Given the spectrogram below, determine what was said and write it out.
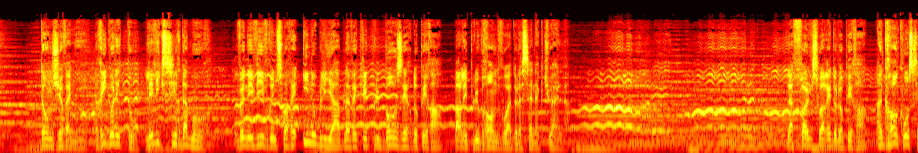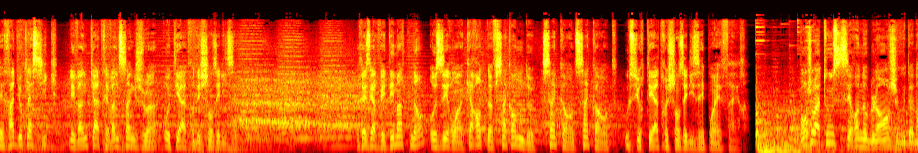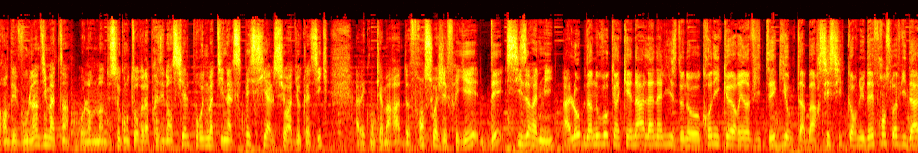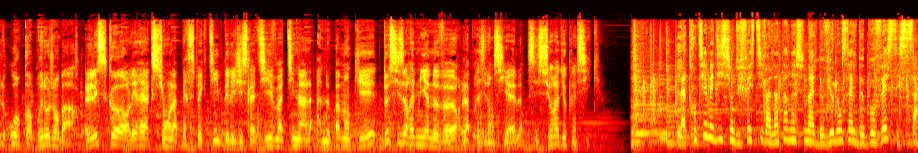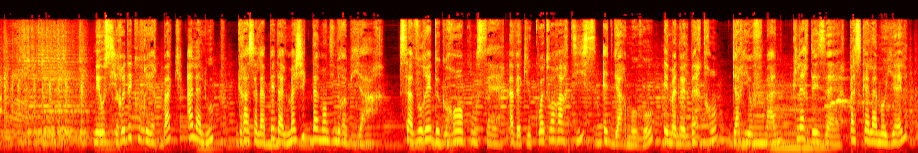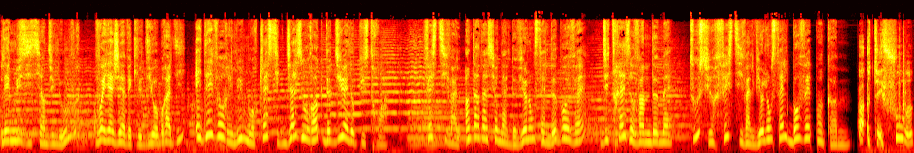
Don Giovanni, Rigoletto, l'élixir d'amour. Venez vivre une soirée inoubliable avec les plus beaux airs d'opéra par les plus grandes voix de la scène actuelle. La folle soirée de l'opéra, un grand concert radio classique les 24 et 25 juin au Théâtre des Champs-Élysées. Réservez dès maintenant au 01 49 52 50 50 ou sur théâtrechamps-élysées.fr. Bonjour à tous, c'est Renaud Blanc. Je vous donne rendez-vous lundi matin, au lendemain du second tour de la présidentielle, pour une matinale spéciale sur Radio Classique, avec mon camarade François Geffrier, dès 6h30. À l'aube d'un nouveau quinquennat, l'analyse de nos chroniqueurs et invités, Guillaume Tabar, Cécile Cornudet, François Vidal ou encore Bruno Jambard. Les scores, les réactions, la perspective des législatives, matinale à ne pas manquer, de 6h30 à 9h, la présidentielle, c'est sur Radio Classique. La 30e édition du Festival international de violoncelle de Beauvais, c'est ça mais aussi redécouvrir Bach à la loupe grâce à la pédale magique d'Amandine Robillard. Savourez de grands concerts avec le Quatuor Artis, Edgar Moreau, Emmanuel Bertrand, Gary Hoffman, Claire Désert, Pascal Amoyel, les musiciens du Louvre, voyager avec le duo Brady et dévorer l'humour classique jazz ou rock de Duel Opus 3. Festival international de violoncelle de Beauvais du 13 au 22 mai. Tout sur festivalvioloncellebeauvais.com. Ah, t'es fou, hein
